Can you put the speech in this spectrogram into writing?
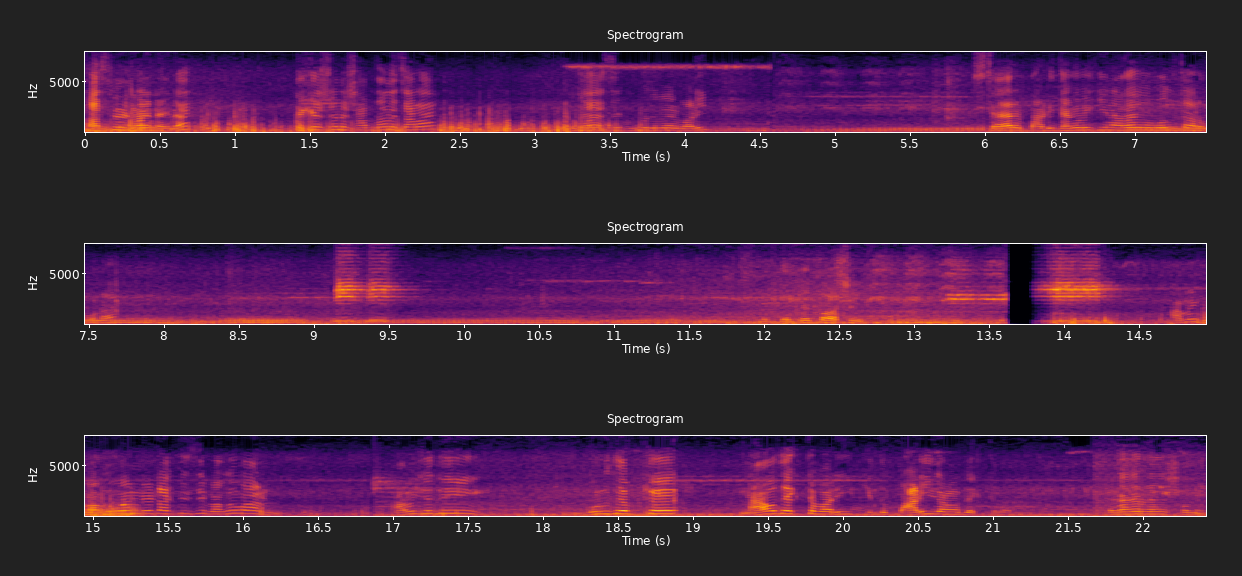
পাঁচ মিনিট হয় নাই না? দেখে শুনে সাবধানে চালা। কোথায় আছে গুরুদেবের বাড়ি? স্যার বাড়ি থাকবে কি না থাকবে বলতে পারব না। দেখে তো আসি। আমি ভগবানকে ডাকতেছি, ভগবান! আমি যদি গুরুদেবকে নাও দেখতে পারি, কিন্তু বাড়ি যেন দেখতে পারি। একাকার কাছে শুনি।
